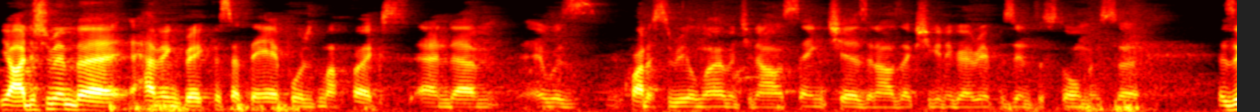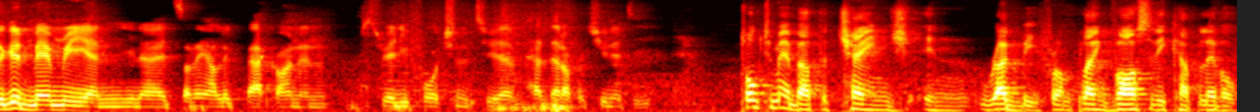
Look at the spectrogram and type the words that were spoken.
yeah, I just remember having breakfast at the airport with my folks, and um, it was quite a surreal moment, you know, I was saying cheers and I was actually going to go represent the Stormers, so it was a good memory and you know it's something I look back on and just really fortunate to have had that opportunity. Talk to me about the change in rugby from playing varsity cup level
